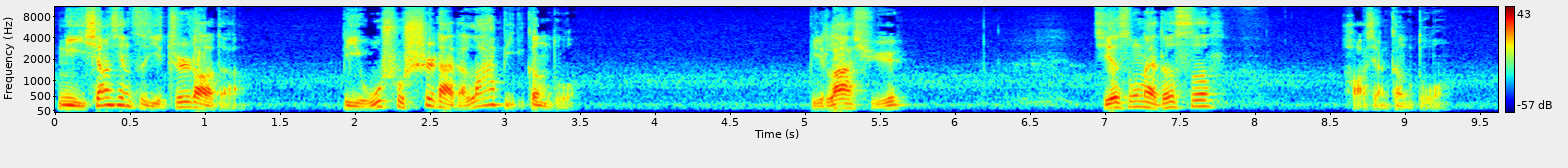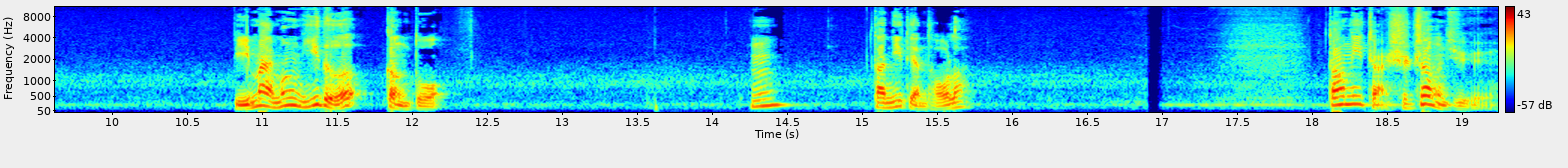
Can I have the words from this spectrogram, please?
你相信自己知道的比无数世代的拉比更多，比拉许、杰松奈德斯好像更多。比麦蒙尼德更多，嗯，但你点头了。当你展示证据，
